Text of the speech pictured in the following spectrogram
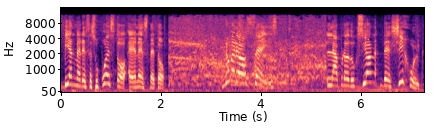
bien merece su puesto en este top. Número 6. La producción de She-Hulk.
